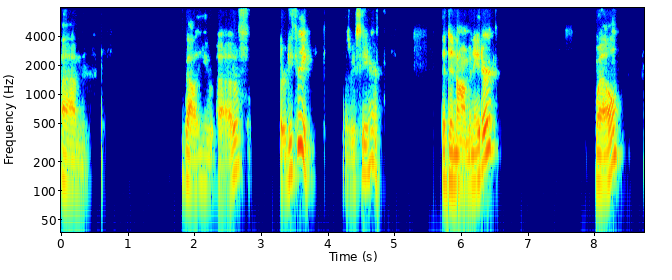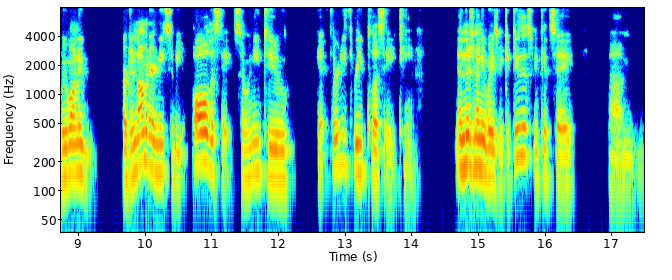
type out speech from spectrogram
um, value of 33, as we see here. The denominator, well, we want to, our denominator needs to be all the states. So we need to get 33 plus 18. And there's many ways we could do this. We could say um,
